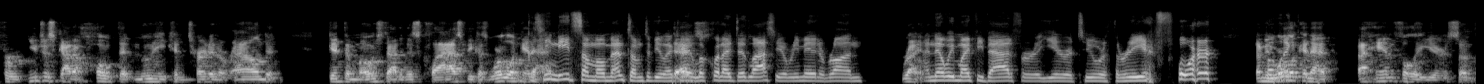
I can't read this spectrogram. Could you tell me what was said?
for you just got to hope that Mooney can turn it around and get the most out of this class because we're looking at he needs some momentum to be like, hey, look what I did last year. We made a run. right. I know we might be bad for a year or two or three or four, I mean, but we're like- looking at a handful of years of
